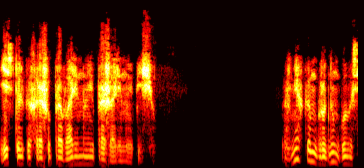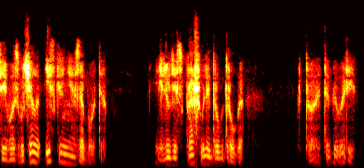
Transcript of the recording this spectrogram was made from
есть только хорошо проваренную и прожаренную пищу. В мягком грудном голосе его звучала искренняя забота. И люди спрашивали друг друга, кто это говорит?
